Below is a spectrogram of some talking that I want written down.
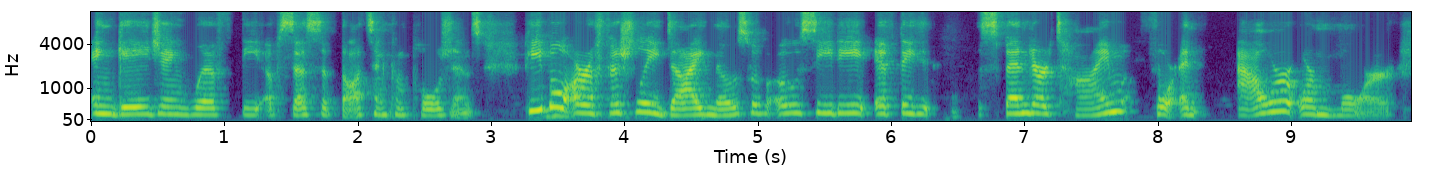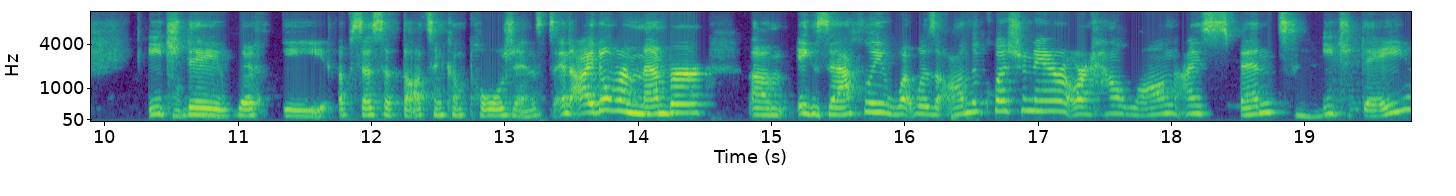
engaging with the obsessive thoughts and compulsions. People are officially diagnosed with OCD if they spend their time for an hour or more each day with the obsessive thoughts and compulsions. And I don't remember um, exactly what was on the questionnaire or how long I spent mm-hmm. each day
